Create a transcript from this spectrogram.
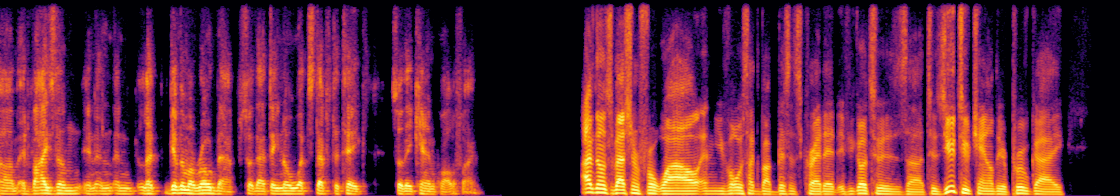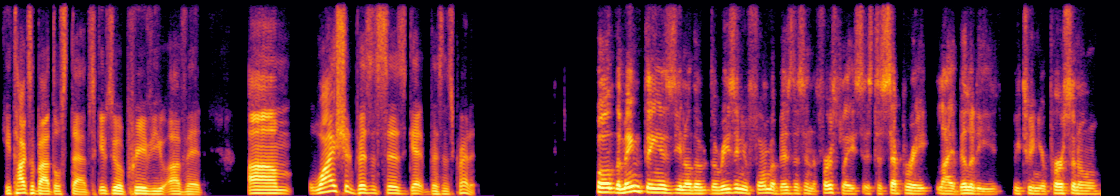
um, advise them and, and, and let give them a roadmap so that they know what steps to take so they can qualify. I've known Sebastien for a while, and you've always talked about business credit. If you go to his uh, to his YouTube channel, the Approved Guy, he talks about those steps, gives you a preview of it. Um, why should businesses get business credit? Well, the main thing is, you know, the, the reason you form a business in the first place is to separate liability between your personal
